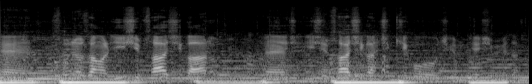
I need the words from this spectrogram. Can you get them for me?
예, 소녀상을 24시간 예, 24시간 지키고 지금 계십니다.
